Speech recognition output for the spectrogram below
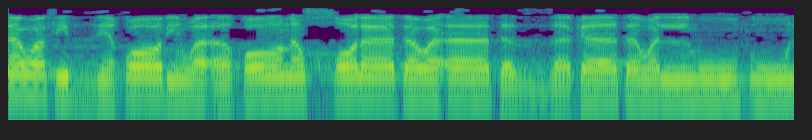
وَفِي الرِّقَابِ وَأَقَامَ الصَّلَاةَ وَآتَى الزَّكَاةَ وَالْمُوفُونَ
